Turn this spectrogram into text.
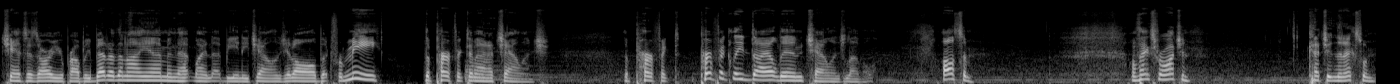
chances are you're probably better than I am, and that might not be any challenge at all. But for me, the perfect amount of challenge. The perfect, perfectly dialed in challenge level. Awesome. Well, thanks for watching. Catch you in the next one.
